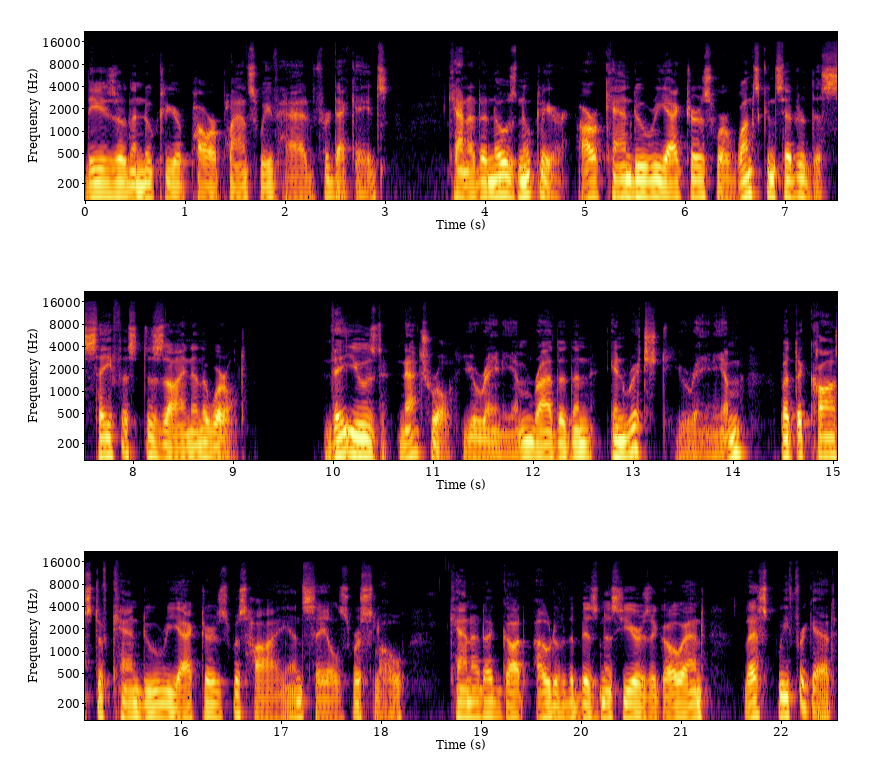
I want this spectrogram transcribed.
These are the nuclear power plants we've had for decades. Canada knows nuclear. Our CANDU reactors were once considered the safest design in the world. They used natural uranium rather than enriched uranium, but the cost of CANDU reactors was high and sales were slow. Canada got out of the business years ago, and lest we forget,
